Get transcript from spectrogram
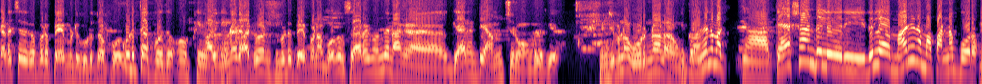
கிடைச்சதுக்கு அப்புறம் பேமெண்ட் கொடுத்தா போதும். கொடுத்தா போதும். ஓகே அதுக்கு முன்னாடி அட்வான்ஸ் மட்டும் பே பண்ணா போதும். சரக்கு வந்து நாங்க கேரண்டி அனுப்பிச்சிருவோம் உங்களுக்கு. மிஞ்சி போனா ஒரு நாள் இப்போ ஆகும் வந்து நம்ம கேஷ் ஆன் டெலிவரி இதுல மாதிரி நம்ம பண்ண போறோம்.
